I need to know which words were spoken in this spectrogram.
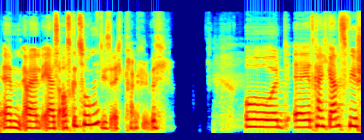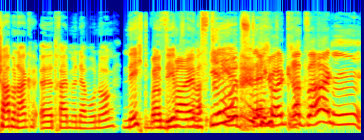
ähm, weil er ist ausgezogen. Die ist echt krank riesig. Und äh, jetzt kann ich ganz viel Schabernack äh, treiben in der Wohnung. Nicht in dem Sinne, was du? ihr jetzt denkt. Ich wollte gerade sagen.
